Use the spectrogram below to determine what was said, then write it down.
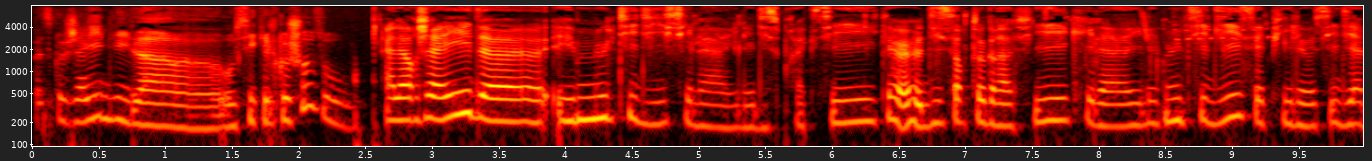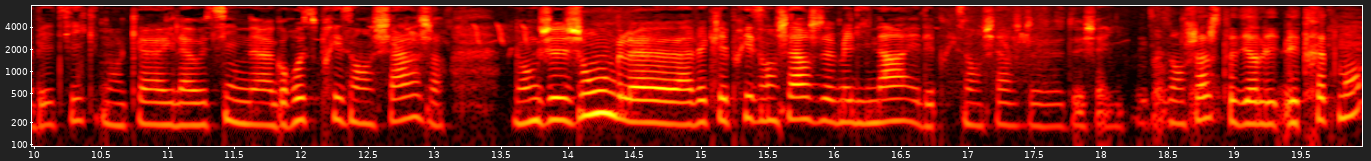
Parce que Jaïd, il a euh, aussi quelque chose ou? Alors Jaïd euh, est multidis, il, a, il est dyspraxique, euh, dysorthographique, il, a, il est multidis et puis il est aussi diabétique, donc il a aussi une grosse prise en charge. Donc je jongle euh, avec les prises en charge de Mélina et les prises en charge de, de Jaïd. les prises en charge, c'est-à-dire les, les traitements?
